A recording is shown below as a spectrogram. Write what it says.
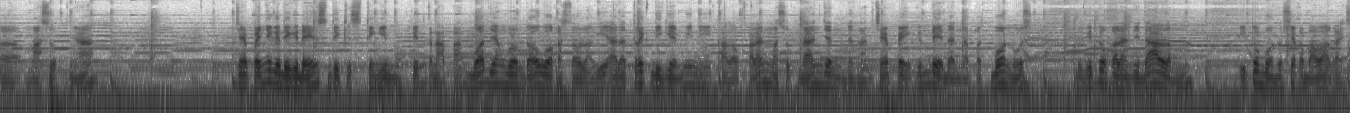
uh, masuknya CP nya gede-gedein sedikit setinggi mungkin kenapa? Buat yang belum tahu gue kasih tahu lagi ada trik di game ini. Kalau kalian masuk dungeon dengan CP gede dan dapat bonus begitu kalian di dalam itu bonusnya ke bawah guys.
